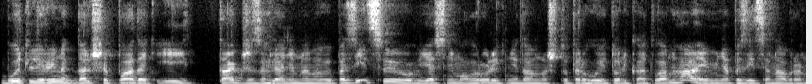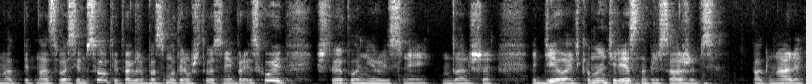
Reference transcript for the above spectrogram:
будет ли рынок дальше падать и также заглянем на мою позицию. Я снимал ролик недавно, что торгую только от лонга, и у меня позиция набрана от 15800. И также посмотрим, что с ней происходит, что я планирую с ней дальше делать. Кому интересно, присаживаемся. Погнали.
